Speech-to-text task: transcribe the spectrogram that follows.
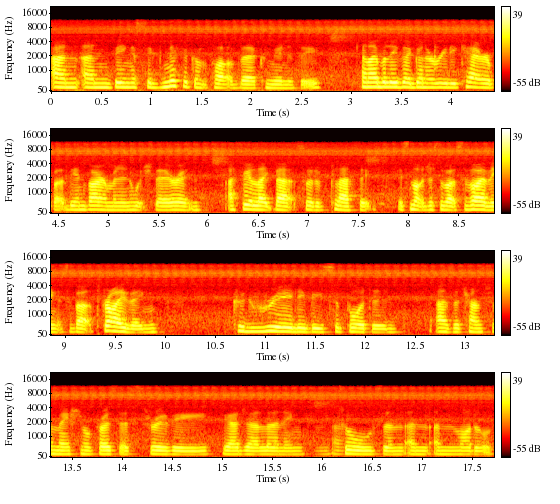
and, and being a significant part of their community. And I believe they're going to really care about the environment in which they're in. I feel like that sort of classic, it's not just about surviving, it's about thriving, could really be supported as a transformational process through the, the agile learning tools and, and, and models.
